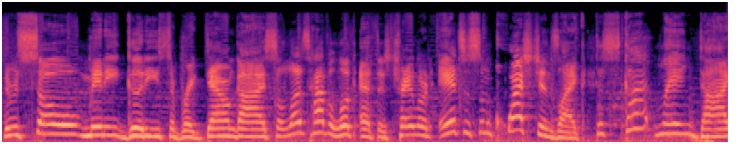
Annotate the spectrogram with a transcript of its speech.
There were so many goodies to break down, guys. So let's have a look at this trailer and answer some questions like, does Scott Lang die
